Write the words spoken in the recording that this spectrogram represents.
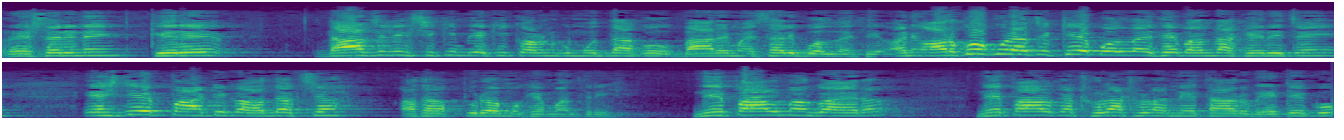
र यसरी नै के अरे दार्जिलिङ सिक्किम एकीकरणको मुद्दाको बारेमा यसरी बोल्दै थिए। अनि अर्को कुरा चाहिँ के बोल्दै थिए भन्दाखेरि चाहिँ एसडिएफ पार्टीको अध्यक्ष अथवा पूर्व मुख्यमन्त्री नेपालमा गएर नेपालका ठुला ठुला नेताहरू भेटेको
